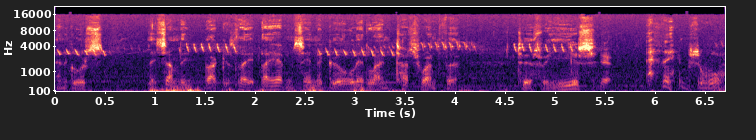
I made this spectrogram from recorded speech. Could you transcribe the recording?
And of course, there's some of these buggers, they, they haven't seen a girl, let alone touched one for two or three years. Yeah. And he was all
